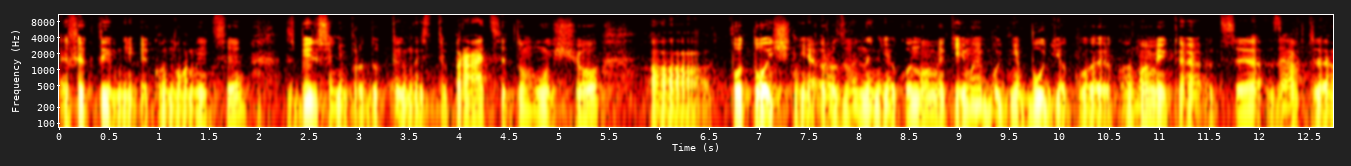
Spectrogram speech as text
ефективній економіці, збільшенню продуктивності праці, тому що поточні розвинені економіки і майбутнє будь-якої економіки це завжди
